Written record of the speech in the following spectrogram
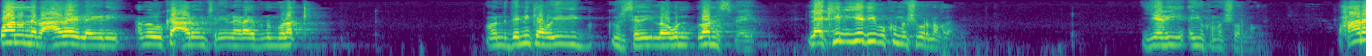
Waanu nabcaabay la yidhi ama uu ka caroon jiray in la ydhaha ibnu mulaqin oo de ninkaa hooyadii guursaday loo nisbeeyo. Laakiin iyadiibuu ku mashhuur noqday. Iyadii ayuu ku mashhuur noqday waxaana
